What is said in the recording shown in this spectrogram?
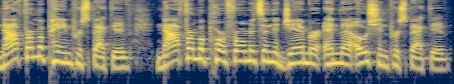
not from a pain perspective, not from a performance in the gym or in the ocean perspective,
